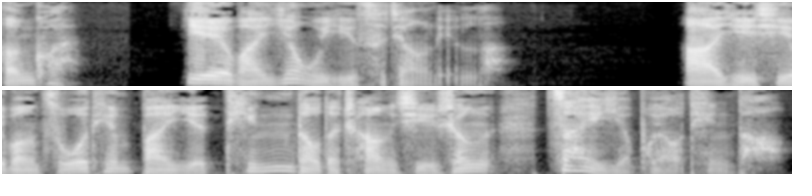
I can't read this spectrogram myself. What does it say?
很快，夜晚又一次降临了。阿姨希望昨天半夜听到的唱戏声再也不要听到。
